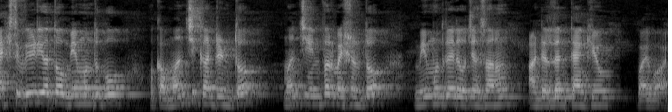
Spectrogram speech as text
నెక్స్ట్ వీడియోతో మీ ముందుకు ఒక మంచి కంటెంట్తో మంచి ఇన్ఫర్మేషన్తో మీ ముందుకైతే వచ్చేస్తాను. Until then thank you bye bye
